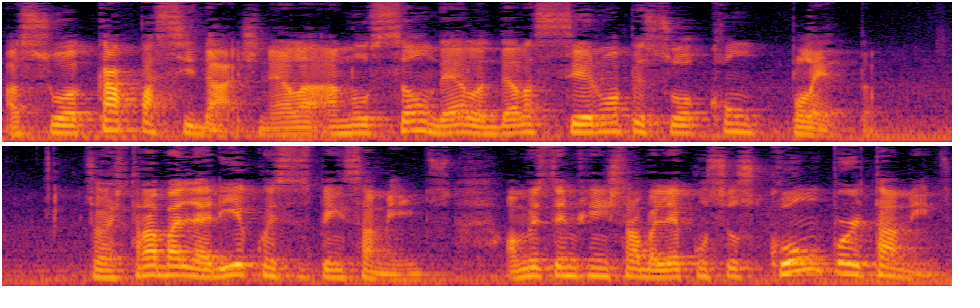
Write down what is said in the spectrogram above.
a sua capacidade, né? Ela, a noção dela, dela ser uma pessoa completa. Então, a gente trabalharia com esses pensamentos, ao mesmo tempo que a gente trabalharia com seus comportamentos,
